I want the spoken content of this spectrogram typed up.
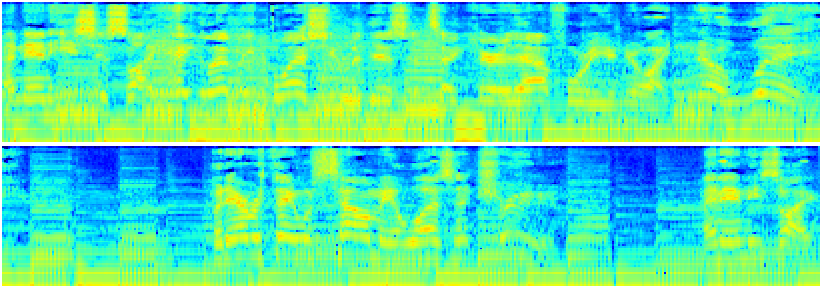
And then he's just like, hey, let me bless you with this and take care of that for you. And you're like, no way. But everything was telling me it wasn't true. And then he's like,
